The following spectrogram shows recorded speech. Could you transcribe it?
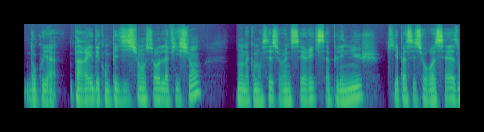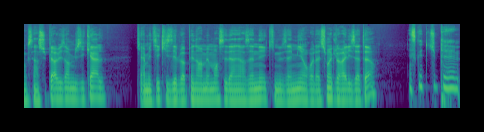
Donc, où il y a pareil des compétitions sur de la fiction. On a commencé sur une série qui s'appelait Nu, qui est passée sur OCS. Donc, c'est un superviseur musical qui est un métier qui se développe énormément ces dernières années, qui nous a mis en relation avec le réalisateur. Est-ce que tu peux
